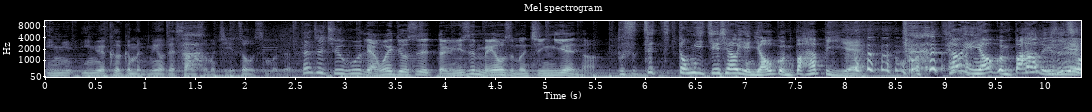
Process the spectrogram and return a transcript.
音乐音乐课根本没有在上什么节奏什么的。但这几乎两位就是等于是没有什么经验啊。不是，这东艺接下来要演摇滚芭比耶，要演摇滚芭比耶。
